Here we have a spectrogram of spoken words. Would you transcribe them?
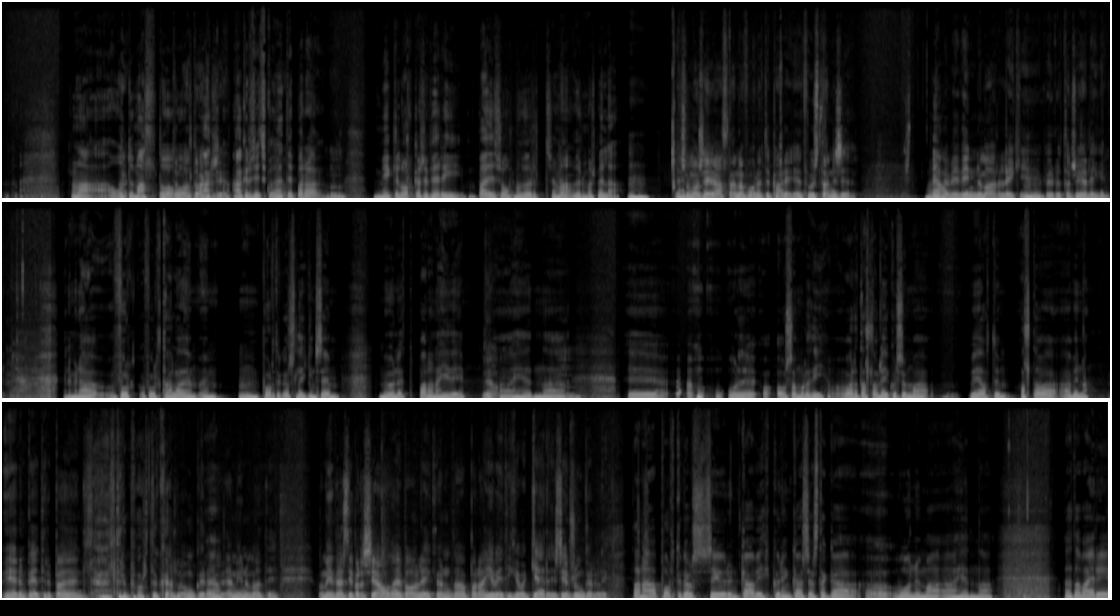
svona út um allt og, um og ag- aggressíft. aggressíft sko. þetta er bara mikil orka sem fer í bæði sókn og vörn sem við erum að spila. En svo má segja allt annað fór eftir pari ef þú veist þannig séð. Já, þannig að við vinnum aðra leiki fyrir utan svíða leikin En ég meina, fólk, fólk talaði um, um, um Portugalsleikin sem mögulegt bananahýði að hérna mm. voruðu ósamála því? Og var þetta alltaf leikur sem við áttum alltaf að, vinna? Við erum betri bæði en heldur en Portugal og ungur Já. en mínu mati. Og mér fæst ég bara að sjá það í báðum leikjónum það var bara, ég veit ekki hvað gerðist í þessu ungarleik þannig að Portugals sigurinn gaf ykkur enga sérstaka uh, vonum að hérna, þetta væri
